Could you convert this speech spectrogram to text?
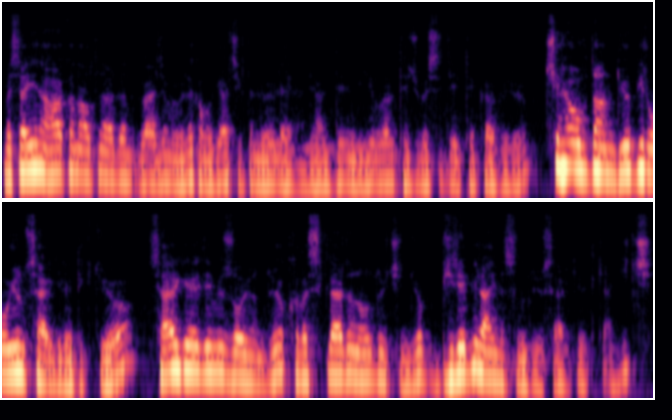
Mesela yine Hakan Altıner'den vereceğim örnek ama gerçekten öyle yani. Yani dediğim gibi yılların tecrübesi değil tekrar veriyorum. Çehov'dan diyor bir oyun sergiledik diyor. Sergilediğimiz oyun diyor klasiklerden olduğu için diyor birebir aynısını diyor sergiledik. Yani hiç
